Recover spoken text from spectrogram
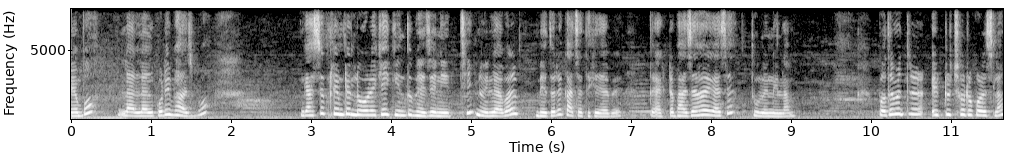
নেব, লাল লাল করে ভাজবো। গ্যাসের ফ্লেমটা লো রেখেই কিন্তু ভেজে নিচ্ছি নইলে আবার ভেতরে কাঁচা থেকে যাবে। তো একটা ভাজা হয়ে গেছে তুলে নিলাম। প্রথমে একটু ছোট করেছিলাম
